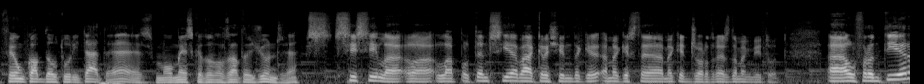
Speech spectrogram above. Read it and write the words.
fer un cop d'autoritat, eh? És molt més que tots els altres junts, eh? Sí, sí, la, la, la potència va creixent de, amb, aquesta, amb aquests ordres de magnitud. El Frontier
